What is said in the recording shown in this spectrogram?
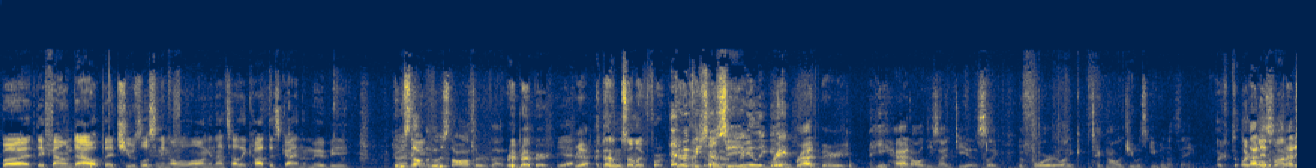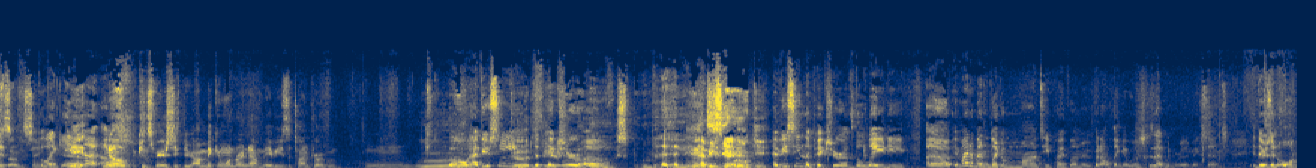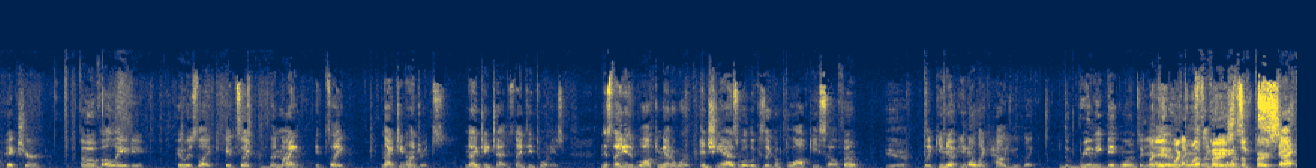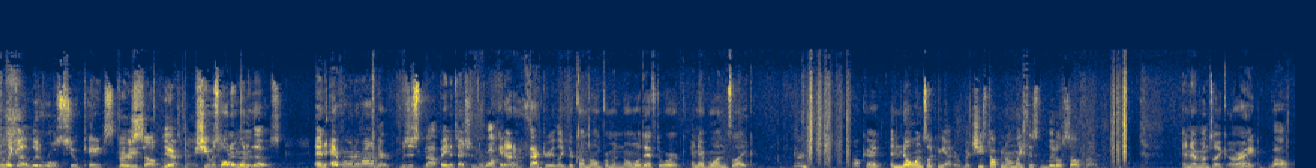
But they found out that she was listening all along, and that's how they caught this guy in the movie. Who's I the mean, Who's the author of that? Ray Bradbury. Yeah. Yeah. It doesn't sound like for That movie Fahrenheit to me, sounds though. See, really good. Ray Bradbury, he had all these ideas like before like technology was even a thing. like like That all is the modern that is stuff. insane. But, like Yeah. He- that, you know, conspiracy theory. I'm making one right now. Maybe he's a time traveler. Mm. Ooh, Oh, have you seen good the theory. picture of? spooky? have you seen? Spooky. Have you seen the picture of the lady? Uh, it might have been like a Monty Python movie, but I don't think it was because that wouldn't really make sense. There's an old picture of a lady who is like it's like the night it's like 1900s, 1910s, 1920s. This lady's walking out of work and she has what looks like a blocky cell phone. Yeah. Like you know, you know, like how you like the really big ones, like, Like the, the- ones like the that, ones like, from the the 80s. ones The you first sat cell- in like a literal suitcase. First Mhm. cell phones Yeah. made. She was holding one of those. And everyone around her was just not paying attention. They're walking out of a factory like they're coming home from a normal day after work. And everyone's like, hmm, okay. And no one's looking at her. But she's talking on like this little cell phone. And everyone's like, all right, well,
